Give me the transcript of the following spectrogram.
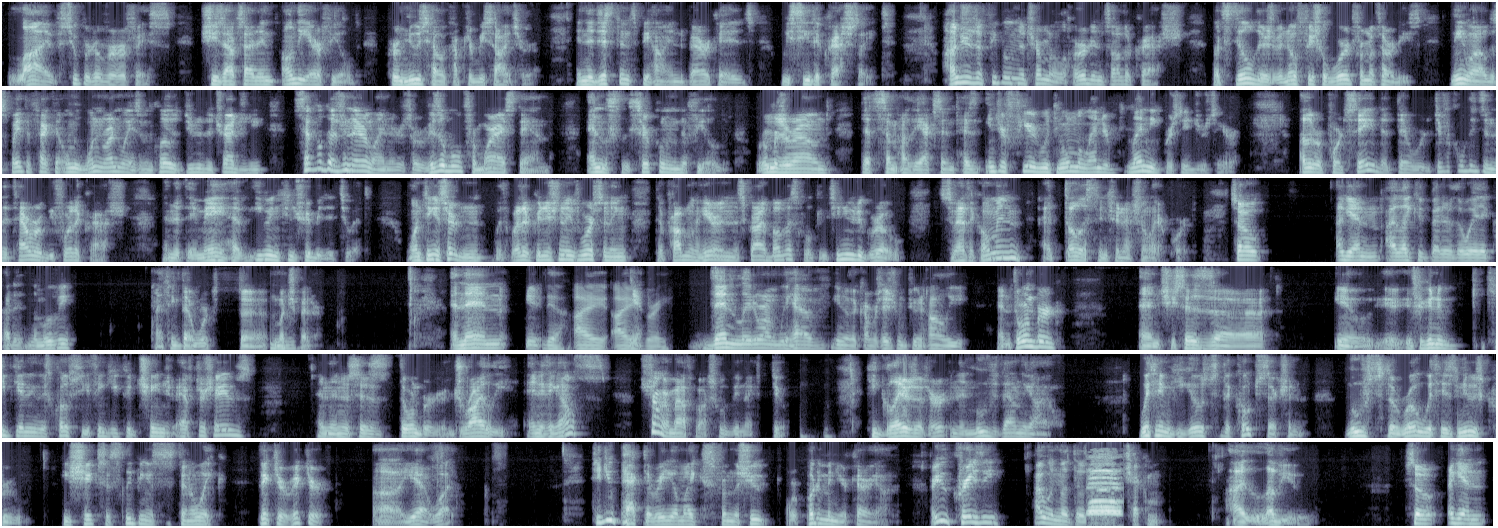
live, supered over her face. She's outside in, on the airfield, her news helicopter beside her. In the distance behind barricades, we see the crash site. Hundreds of people in the terminal heard and saw the crash, but still there's been no official word from authorities. Meanwhile, despite the fact that only one runway has been closed due to the tragedy, several dozen airliners are visible from where I stand, endlessly circling the field. Rumors around that somehow the accident has interfered with normal lander, landing procedures here. Other reports say that there were difficulties in the tower before the crash, and that they may have even contributed to it. One thing is certain, with weather conditions worsening, the problem here in the sky above us will continue to grow. Samantha Coleman at Dulles International Airport. So, again, I like it better the way they cut it in the movie. I think that works uh, mm-hmm. much better. And then, yeah, I I yeah. agree. Then later on, we have you know the conversation between Holly and Thornburg, and she says, uh, you know, if you're going to keep getting this close, do you think you could change aftershaves? And then it says Thornburg, dryly. Anything else? Stronger mouthwash would be nice too. He glares at her and then moves down the aisle. With him, he goes to the coach section, moves to the row with his news crew. He shakes his sleeping assistant awake. Victor, Victor. Uh, yeah, what? Did you pack the radio mics from the shoot or put them in your carry on? Are you crazy? I wouldn't let those check them. I love you. So, again,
